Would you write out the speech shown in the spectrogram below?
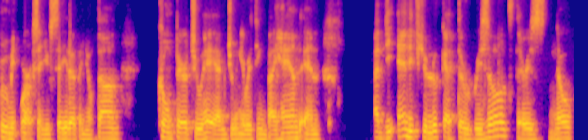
boom, it works and you set it up and you're done compared to, hey, I'm doing everything by hand. And at the end, if you look at the results, there is no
